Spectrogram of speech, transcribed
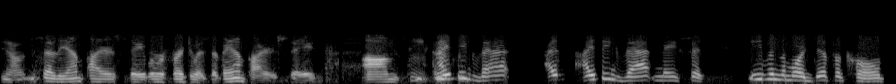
you know instead of the Empire State were referred to as the Vampire State, um, and I think that I I think that makes it even the more difficult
